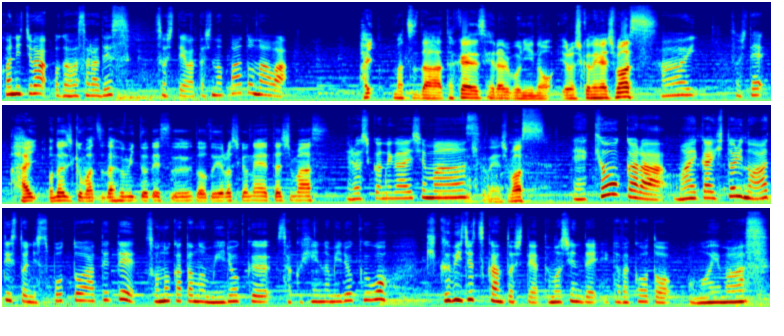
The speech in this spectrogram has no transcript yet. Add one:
こんにちは小川沙羅です。そして私のパートナーは？はい松田孝也です。ヘラルボニーのよろしくお願いします。はいそしてはい、同じく松田文人です。どうぞよろしくお願いいたします。よろしくお願いしますよろしくお願いしますえー今日から毎回一人のアーティストにスポットを当ててその方の魅力作品の魅力を聞く美術館として楽しんでいただこうと思います。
